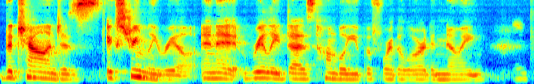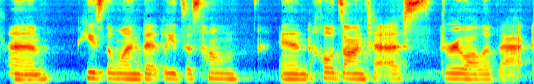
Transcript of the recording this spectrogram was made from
the challenge is extremely real, and it really does humble you before the Lord and knowing um, He's the one that leads us home and holds on to us through all of that.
